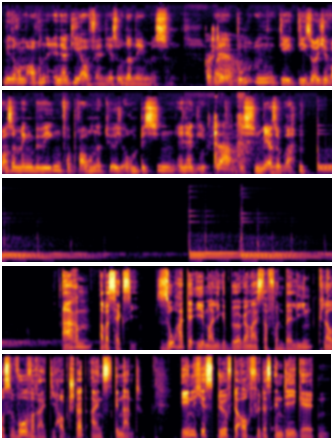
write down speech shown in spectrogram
wiederum auch ein energieaufwendiges Unternehmen ist. Verstehe. Weil Pumpen, die, die solche Wassermengen bewegen, verbrauchen natürlich auch ein bisschen Energie. Klar. Ein bisschen mehr sogar. Arm, aber sexy. So hat der ehemalige Bürgermeister von Berlin, Klaus Wowereit, die Hauptstadt einst genannt. Ähnliches dürfte auch für das ND gelten.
